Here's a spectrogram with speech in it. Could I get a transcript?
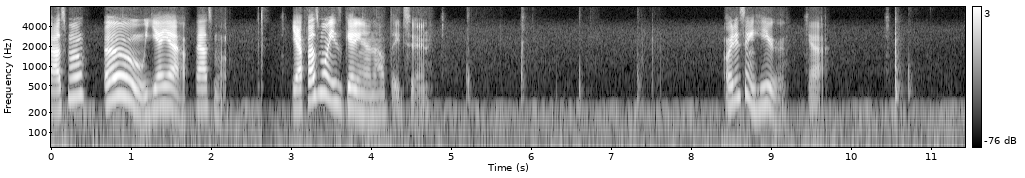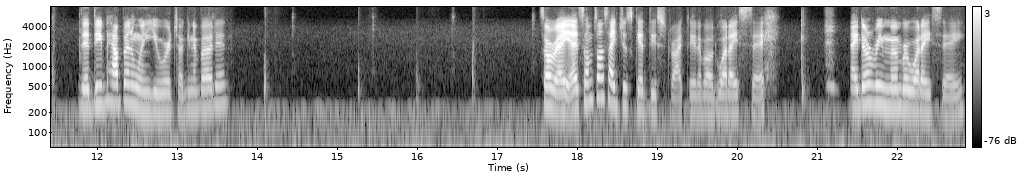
Phasmo? Oh, yeah, yeah, Phasmo. Yeah, Phasmo is getting an update soon. Oh, it isn't here. Yeah. Did deep happen when you were talking about it? Sorry, I, sometimes I just get distracted about what I say. I don't remember what I say.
